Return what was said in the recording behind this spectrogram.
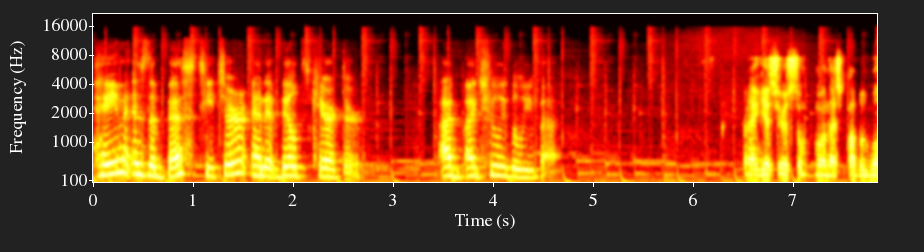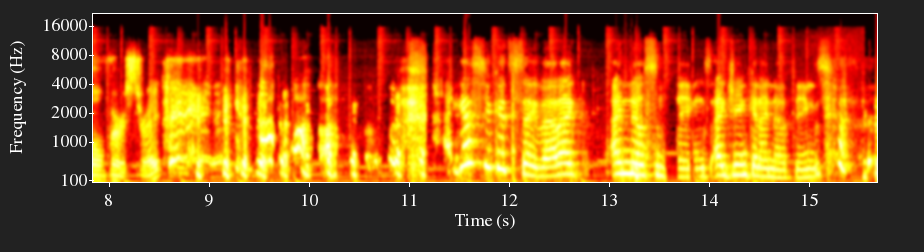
pain is the best teacher and it builds character. I, I truly believe that. And I guess you're someone that's probably well versed, right? I guess you could say that. I I know some things. I drink and I know things.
